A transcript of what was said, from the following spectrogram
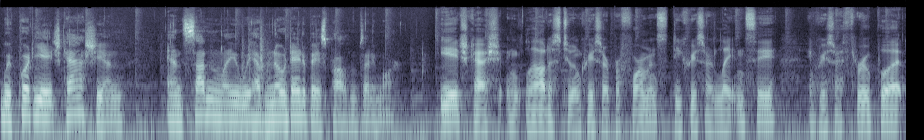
We put EHCache in, and suddenly we have no database problems anymore. EHCache allowed us to increase our performance, decrease our latency, increase our throughput.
